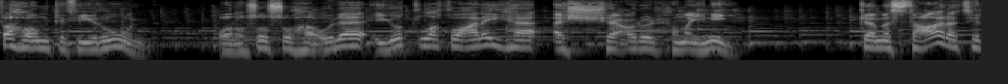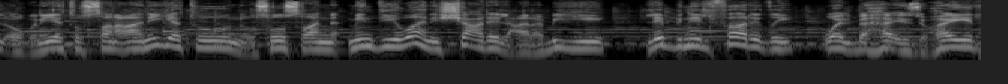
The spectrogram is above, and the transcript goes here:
فهم كثيرون. ونصوص هؤلاء يطلق عليها الشعر الحميني. كما استعارت الأغنية الصنعانية نصوصا من ديوان الشعر العربي لابن الفارض والبهاء زهير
